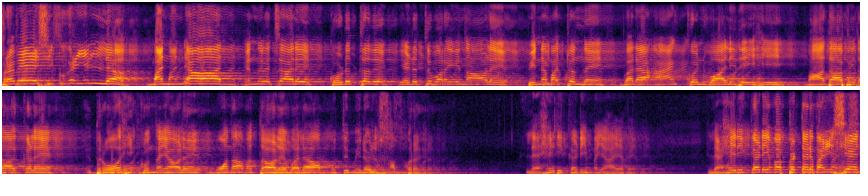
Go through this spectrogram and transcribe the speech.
പ്രവേശിക്കുകയില്ല. മന്നാൻ എന്ന് വെച്ചാൽ കൊടുത്തത് എടുത്തു പറയുന്ന ആൾ. പിന്നെ മറ്റൊന്ന് വല ആക്വൻ വാലിദൈഹി മാതാപിതാക്കളെ ദ്രോഹിക്കുന്നയാൾ മൂന്നാമത്തെ ആൾ വല മുദ്മിനുൽ ഖംർ ലഹരിക്കടിമയായവൻ ലഹരിക്കടിമപ്പെട്ട ഒരു മനുഷ്യൻ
